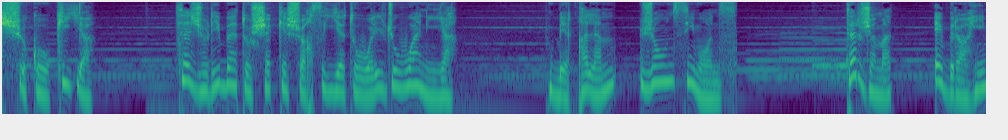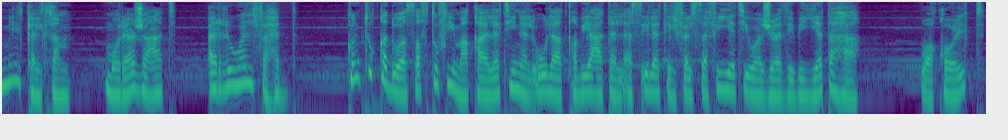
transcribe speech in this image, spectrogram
الشكوكية تجربة الشك الشخصية والجوانية. بقلم جون سيمونز. ترجمة إبراهيم الكلثم. مراجعة الروى الفهد كنت قد وصفت في مقالتنا الأولى طبيعة الأسئلة الفلسفية وجاذبيتها وقلت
